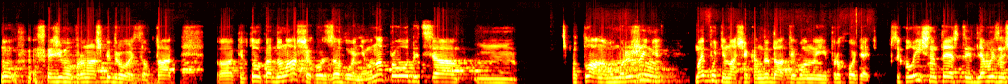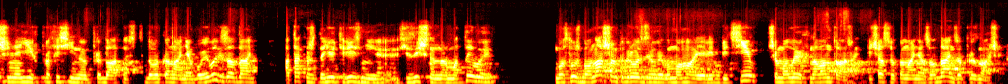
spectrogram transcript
Ну, скажімо, про наш підрозділ. Так, підготовка до наших ось загонів вона проводиться м, у плановому режимі. Майбутні наші кандидати вони проходять психологічні тести для визначення їх професійної придатності до виконання бойових завдань, а також дають різні фізичні нормативи. Бо служба в нашому підрозділі вимагає від бійців чималих навантажень під час виконання завдань за призначенням.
